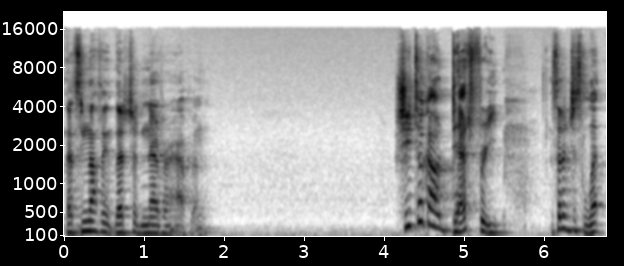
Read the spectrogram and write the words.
That's nothing. That should never happen. She took out debt for you instead of just let.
